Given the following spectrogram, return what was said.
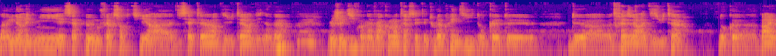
bah, une heure et demie et ça peut nous faire sortir à 17h, 18h, 19h. Le jeudi, quand on avait un commentaire, c'était tout l'après-midi, donc de, de 13h à 18h donc euh, pareil,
